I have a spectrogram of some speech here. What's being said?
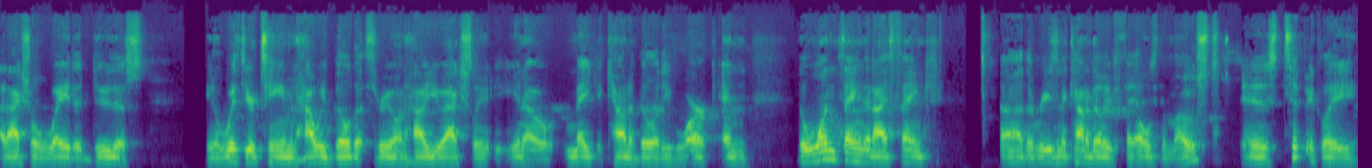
an actual way to do this you know with your team and how we build it through and how you actually you know make accountability work. And the one thing that i think uh, the reason accountability fails the most is typically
